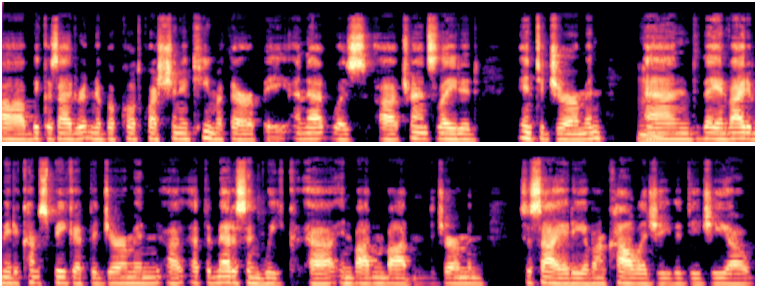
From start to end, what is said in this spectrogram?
uh, because I had written a book called Questioning Chemotherapy, and that was uh, translated into German. Mm. And they invited me to come speak at the German, uh, at the Medicine Week uh, in Baden Baden, the German Society of Oncology, the DGO.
